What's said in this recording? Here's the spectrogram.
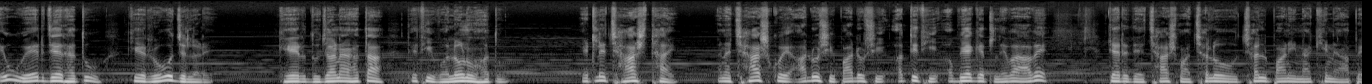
એવું વેરઝેર હતું કે રોજ લડે. ઘેર દુજાણા હતા, તેથી વલોણું હતું. એટલે છાશ થાય અને છાશ કોઈ આડોશી પાડોશી અતિથિ અભ્યાગત લેવા આવે, ત્યારે તે છાશમાં છલો, છલ પાણી નાખીને આપે.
